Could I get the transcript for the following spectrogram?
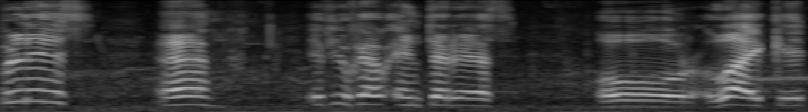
Please uh, if you have interest or like it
